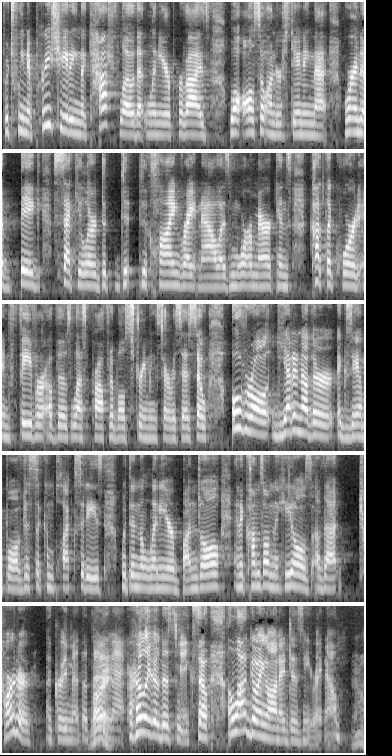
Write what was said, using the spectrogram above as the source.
between appreciating the cash flow that linear provides while also understanding that we're in a big secular de- de- decline right now as more Americans cut the cord in favor of those less profitable streaming services. So, overall, yet another example of just the complexities within the linear bundle. And it comes on the heels of that charter agreement that they right. met earlier this week. So, a lot going on at Disney right now. Yeah.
